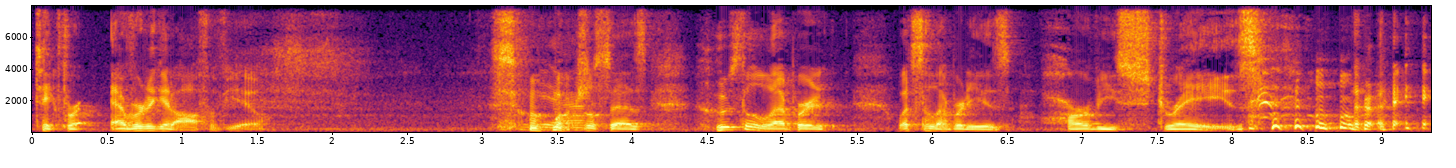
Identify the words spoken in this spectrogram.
Take forever to get off of you. So Yeah. Marshall says, "Who's the leopard? What celebrity is Harvey Strays?" right.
